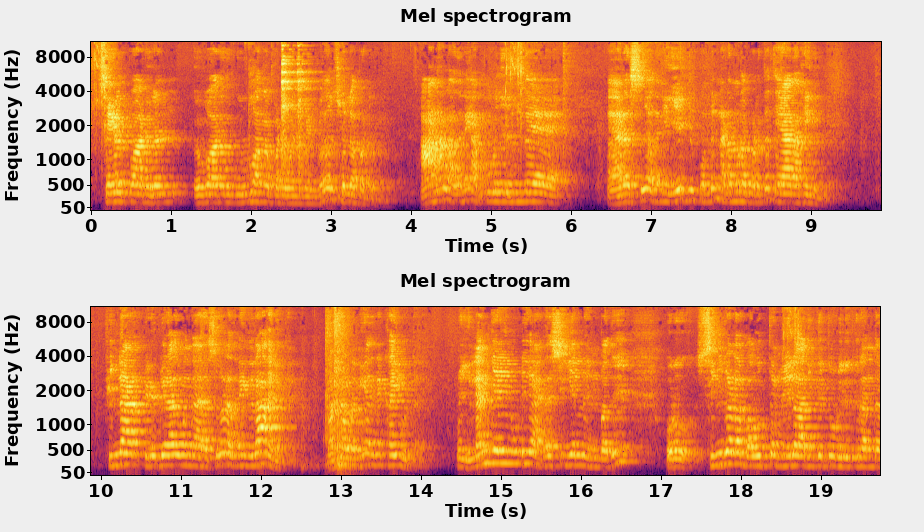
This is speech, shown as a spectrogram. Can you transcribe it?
செயல்பாடுகள் எவ்வாறு அதுக்கு உள்வாங்கப்பட வேண்டும் என்பது சொல்லப்பட்டிருந்தது. ஆனால் அதனை அப்பொழுது இருந்த அரசு அதனை ஏற்றுக்கொண்டு நடைமுறைப்படுத்த தயாராக இருந்தது. பின்னால் பிற- பிறகு வந்த அரசுகள் அதனை நிராகரித்தன. வந்தவுடனே அதனை கைவிட்டன. இலங்கையினுடைய அரசியல் என்பது ஒரு சிங்கள பௌத்த மேலாதிக்கத்தோடு இருக்கிற அந்த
